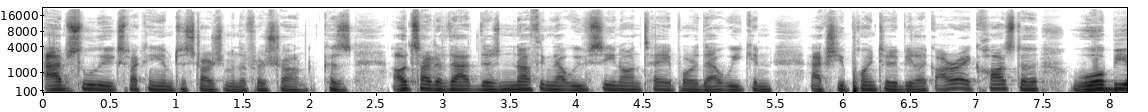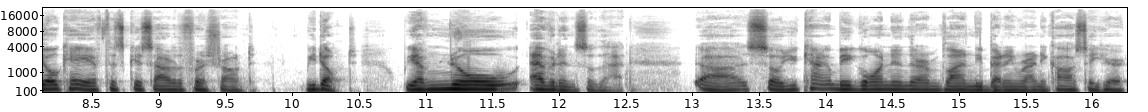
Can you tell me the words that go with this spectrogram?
absolutely expecting him to start him in the first round because outside of that, there's nothing that we've seen on tape or that we can actually point to to be like, all right, Costa will be okay if this gets out of the first round. We don't. We have no evidence of that. Uh, so you can't be going in there and blindly betting Randy Costa here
